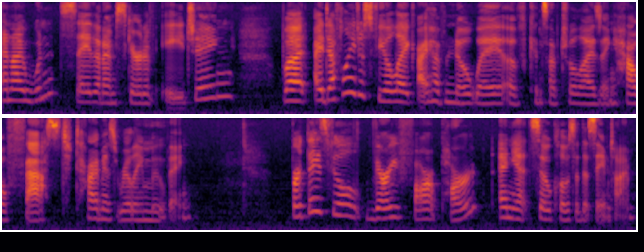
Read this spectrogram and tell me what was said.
and I wouldn't say that I'm scared of aging but I definitely just feel like I have no way of conceptualizing how fast time is really moving. Birthdays feel very far apart and yet so close at the same time.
